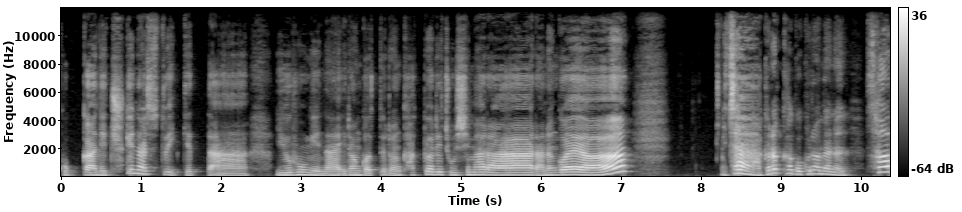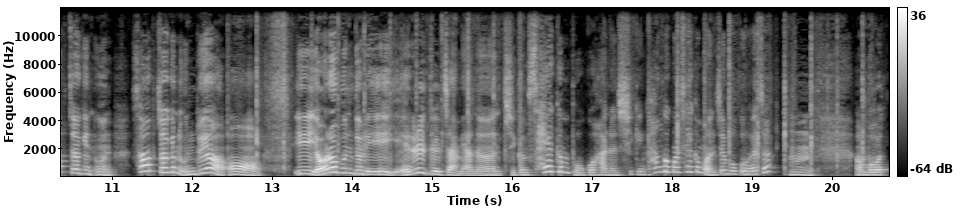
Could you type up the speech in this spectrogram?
곡간이 축이 날 수도 있겠다. 유흥이나 이런 것들은 각별히 조심하라 라는 거예요. 자, 그렇게 하고 그러면은 사업적인 운, 사업적인 운도요. 어, 이 여러분들이 예를 들자면은 지금 세금 보고하는 시기, 한국은 세금 언제 보고하죠? 음, 어, 뭐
